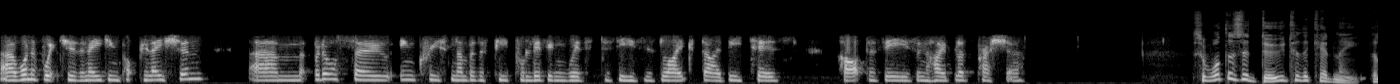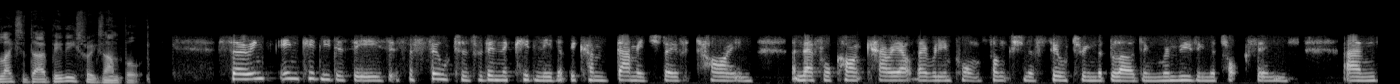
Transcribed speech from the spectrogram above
uh, one of which is an ageing population, um, but also increased numbers of people living with diseases like diabetes, heart disease, and high blood pressure. So, what does it do to the kidney? The likes of diabetes, for example. So, in, in kidney disease, it's the filters within the kidney that become damaged over time and therefore can't carry out their really important function of filtering the blood and removing the toxins. And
